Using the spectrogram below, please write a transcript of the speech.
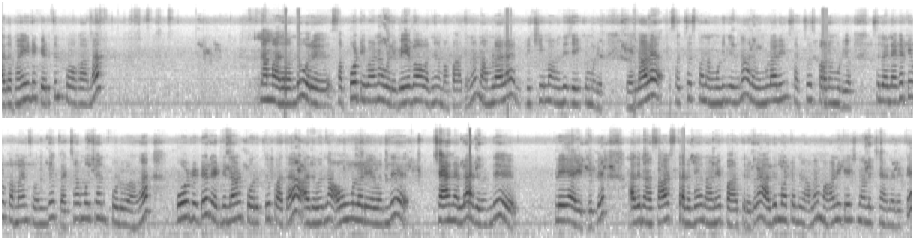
அதை மைண்டுக்கு எடுத்துன்னு போகாமல் நம்ம அதை வந்து ஒரு சப்போர்ட்டிவான ஒரு வேவாக வந்து நம்ம பார்த்தோம்னா நம்மளால் நிச்சயமாக வந்து ஜெயிக்க முடியும். என்னால் சக்ஸஸ் பண்ண முடிஞ்சதுன்னா அதை உங்களாலையும் சக்ஸஸ் பண்ண முடியும். சில நெகட்டிவ் கமெண்ட்ஸ் வந்து கச்சாமூச்சான்னு போடுவாங்க. போட்டுட்டு ரெண்டு நாள் பொறுத்து பார்த்தா அது வந்து அவங்களுடைய வந்து சேனலில் அது வந்து ப்ளே ஆகிட்டுருக்கு அது நான் ஷார்ட்ஸ் தரும்போது நானே பார்த்துருக்குறேன். அது மட்டும் இல்லாமல் மானிட்டேஷனான சேனலுக்கு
